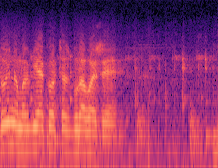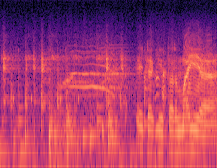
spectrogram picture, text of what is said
দুই নম্বর বিয়ে করছিস বুড়া বয়সে। এটা কি তোর মাইয়া?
